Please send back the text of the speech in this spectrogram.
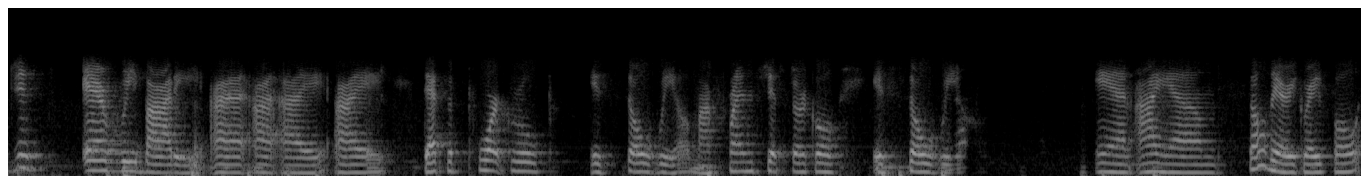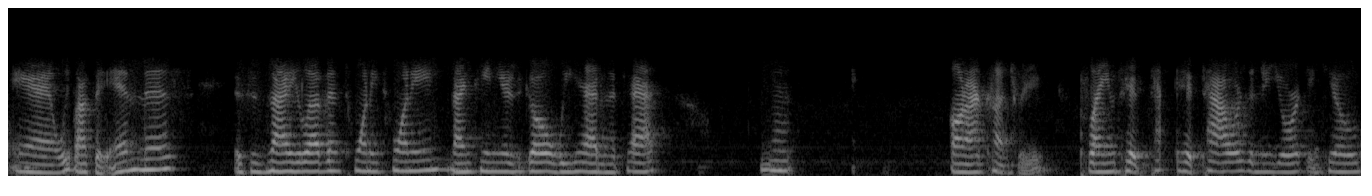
just everybody. I, I, I, I, that support group is so real. My friendship circle is so real. And I am so very grateful. And we about to end this. This is 9 11 2020. 19 years ago, we had an attack on our country. Planes hit, hit towers in New York and killed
